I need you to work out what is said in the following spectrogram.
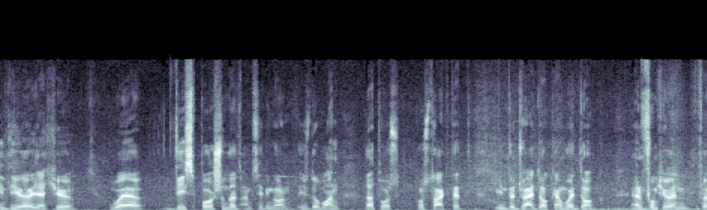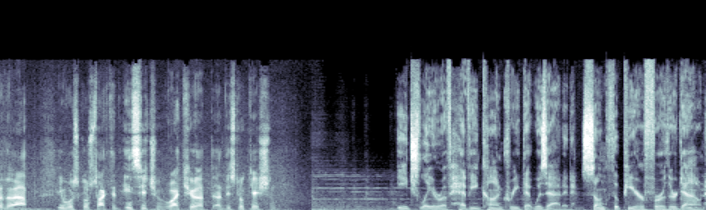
in the area here where this portion that I'm sitting on is the one that was constructed in the dry dock and wet dock. And from here and further up, it was constructed in situ, right here at, at this location. Each layer of heavy concrete that was added sunk the pier further down,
